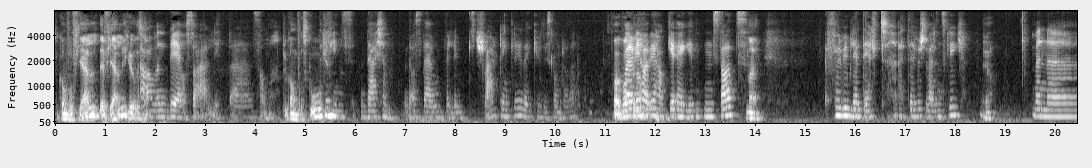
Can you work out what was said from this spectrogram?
Du kommer fra fjell. Det er fjell i Kurdistan. Ja, men det også er litt eh, samme. Du kommer fra Det skogen. Det er kjempe... Det, altså, det er veldig svært, egentlig, det kurdiske området. Hva, hva vi, har, vi har ikke egen stat Nei. før vi ble delt etter første verdenskrig. Ja. Men eh,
